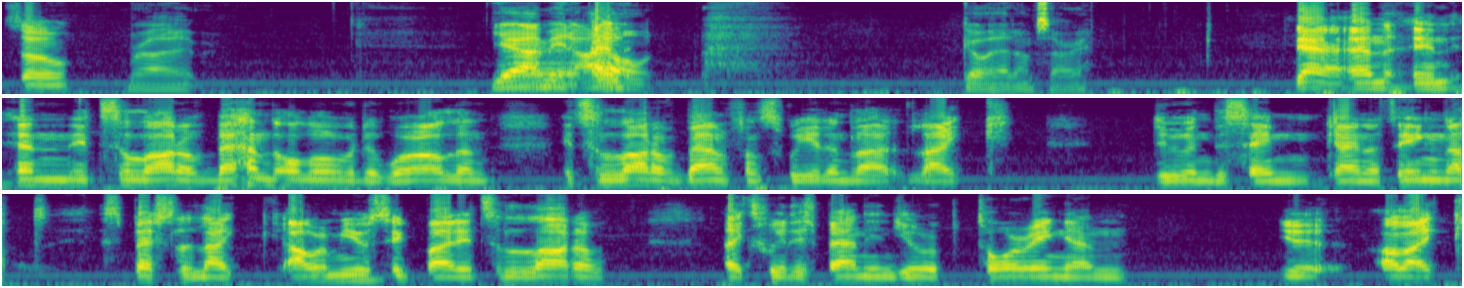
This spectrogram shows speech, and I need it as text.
so Right. Yeah, I mean, Uh, I don't. Go ahead. I'm sorry. Yeah and, and and it's a lot of band all over the world and it's a lot of band from sweden li- like doing the same kind of thing. Not especially like our music but it's a lot of like swedish band in europe touring and you are like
